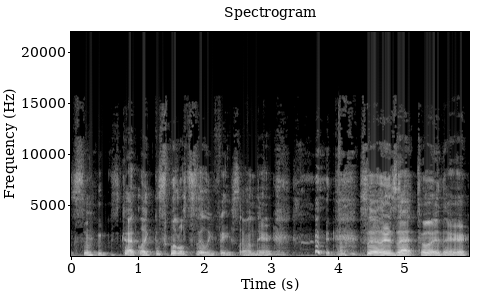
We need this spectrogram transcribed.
so it's got like this little silly face on there. so there's that toy there.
